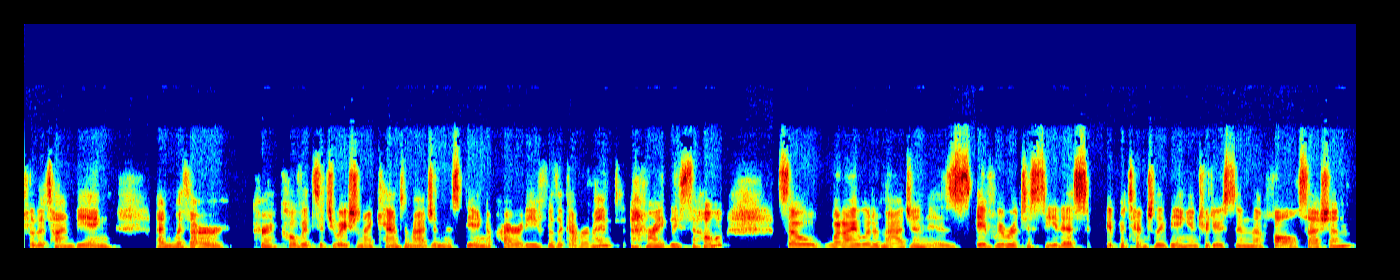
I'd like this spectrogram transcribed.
for the time being. And with our current COVID situation, I can't imagine this being a priority for the government, rightly so. So, what I would imagine is if we were to see this, it potentially being introduced in the fall session.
